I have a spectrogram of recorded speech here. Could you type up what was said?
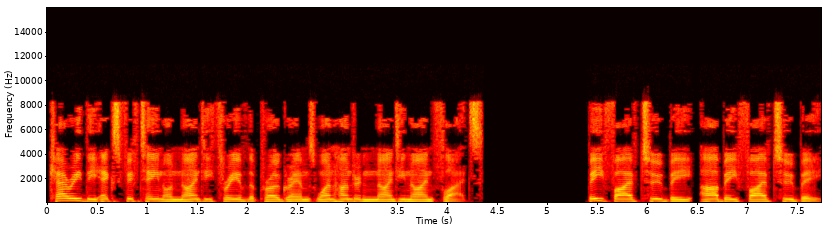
carried the X-15 on 93 of the program's 199 flights. B-52B, RB-52B,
